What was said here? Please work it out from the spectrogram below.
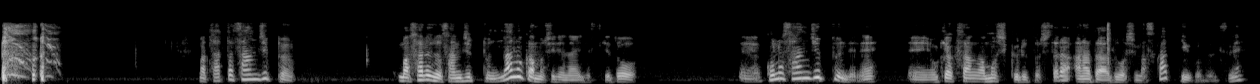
まあ、たった30分、まあ、されど30分なのかもしれないですけど、えー、この30分でね、えー、お客さんがもし来るとしたら、あなたはどうしますかっていうことですね。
